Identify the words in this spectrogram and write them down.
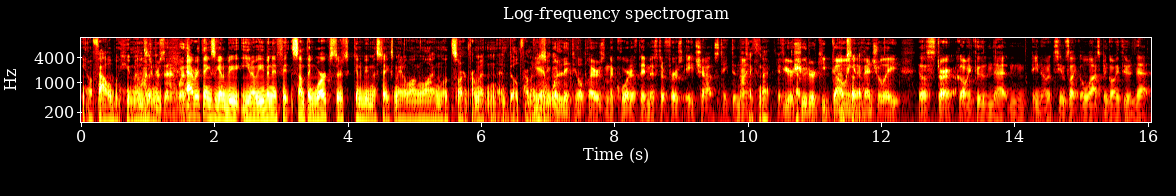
you know, fallible humans. 100%. Whether- Everything's going to be, you know, even if it, something works, there's going to be mistakes made along the line. Let's learn from it and, and build from it Yeah, what do they tell players in the court if they miss their first eight shots? Take the ninth. Take the ninth. If you're a Yep. shooter, keep going, Absolutely. and eventually they'll start going through the net. And you know, it seems like a lot's been going through the net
